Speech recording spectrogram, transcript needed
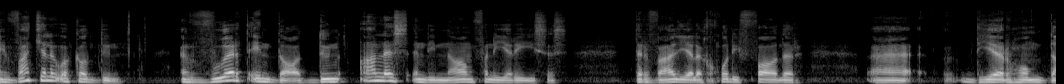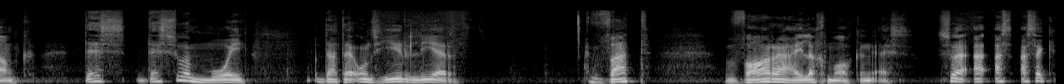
En wat julle ook al doen, in woord en daad, doen alles in die naam van die Here Jesus terwyl julle God die Vader uh deur hom dank dis dis so mooi dat hy ons hier leer wat ware heiligmaking is. So as as ek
